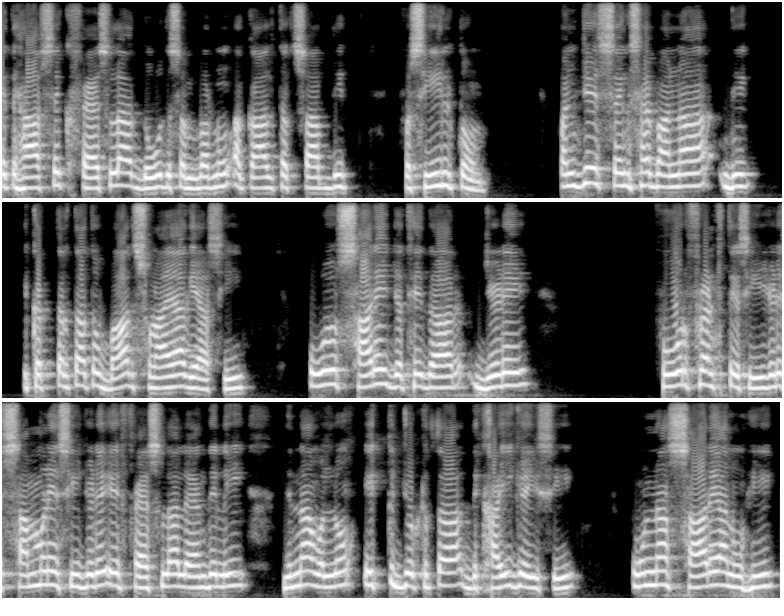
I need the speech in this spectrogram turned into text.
ਇਤਿਹਾਸਿਕ ਫੈਸਲਾ 2 ਦਸੰਬਰ ਨੂੰ ਅਕਾਲ ਤਖਤ ਸਾਹਿਬ ਦੀ ਫਸੀਲ ਤੋਂ ਪੰਜੇ ਸਿੰਘ ਸਾਹਿਬਾਨਾਂ ਦੀ ਇਕੱਤਰਤਾ ਤੋਂ ਬਾਅਦ ਸੁਣਾਇਆ ਗਿਆ ਸੀ, ਉਹ ਸਾਰੇ ਜਥੇਦਾਰ ਜਿਹੜੇ ਫੋਰਫਰੰਟ ਤੇ ਸੀ, ਜਿਹੜੇ ਸਾਹਮਣੇ ਸੀ, ਜਿਹੜੇ ਇਹ ਫੈਸਲਾ ਲੈਣ ਦੇ ਲਈ ਜਿਨ੍ਹਾਂ ਵੱਲੋਂ ਇਕਜੁੱਟਤਾ ਦਿਖਾਈ ਗਈ ਸੀ, ਉਹਨਾਂ ਸਾਰਿਆਂ ਨੂੰ ਹੀ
